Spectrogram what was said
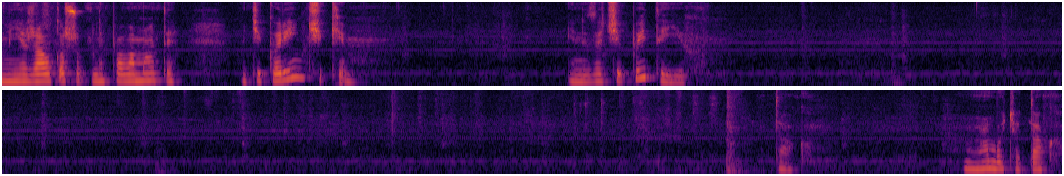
Мені жалко, щоб не поламати оті корінчики і не зачепити їх. Так, мабуть, отак.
